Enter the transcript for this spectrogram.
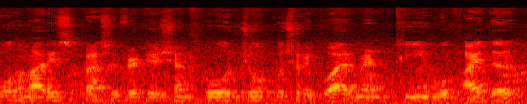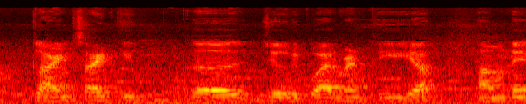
वो हमारी स्पेसिफिकेशन को जो कुछ रिक्वायरमेंट थी वो आइधर क्लाइंट साइड की जो रिक्वायरमेंट थी या हमने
